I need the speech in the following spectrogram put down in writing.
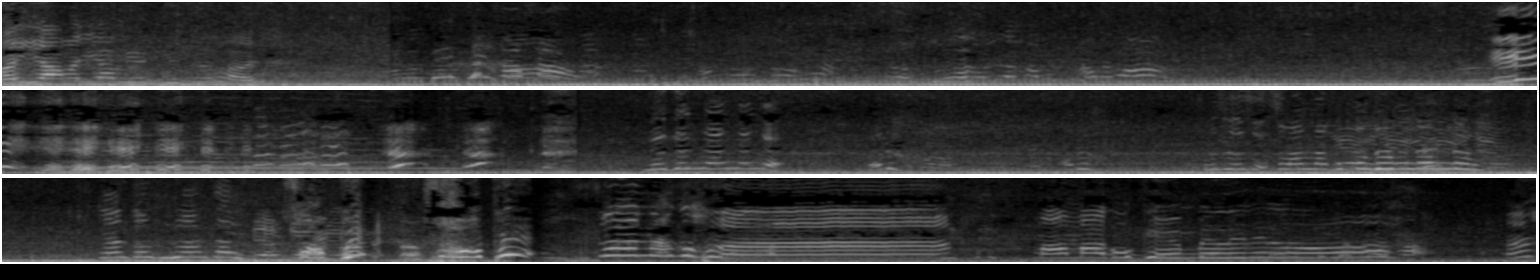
Laya, laya lihat gitu lah. Ih. Enggak, enggak, enggak, enggak. Aduh. Aduh. Terus, terus, celana aku mundur, mundur. Nyantol di lantai. Sobek, sobek. Celana aku. Mama aku gembel ini loh. Hah?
